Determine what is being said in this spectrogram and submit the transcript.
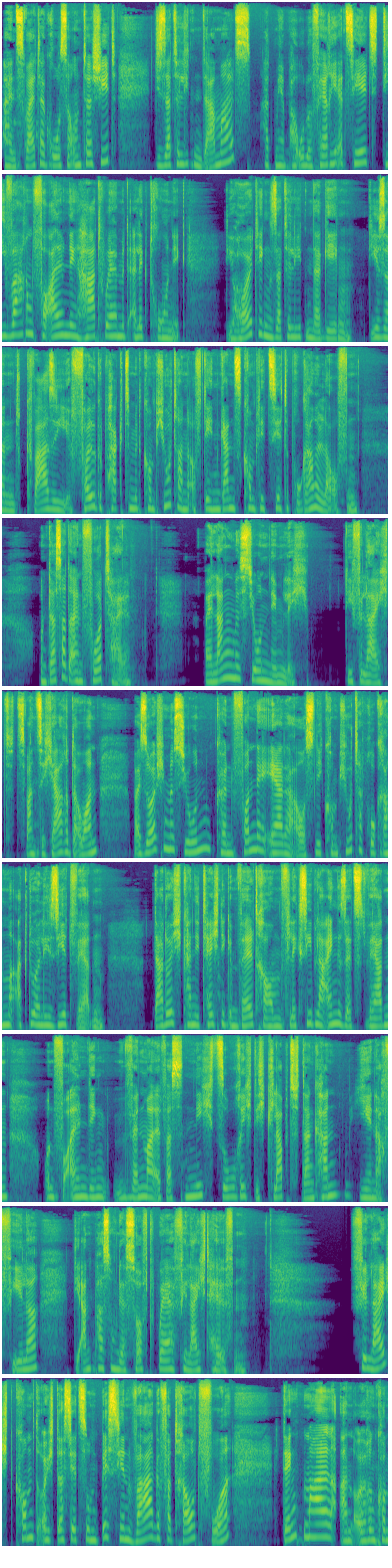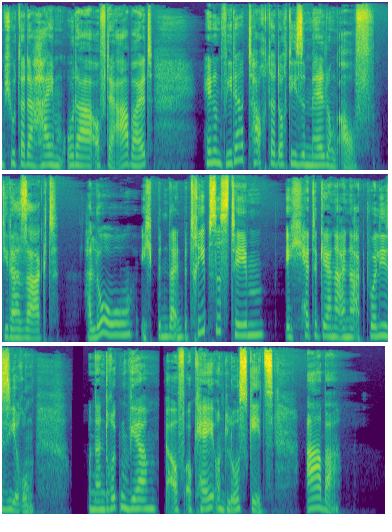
Ein zweiter großer Unterschied. Die Satelliten damals, hat mir Paolo Ferri erzählt, die waren vor allen Dingen Hardware mit Elektronik. Die heutigen Satelliten dagegen, die sind quasi vollgepackt mit Computern, auf denen ganz komplizierte Programme laufen. Und das hat einen Vorteil. Bei langen Missionen nämlich, die vielleicht 20 Jahre dauern, bei solchen Missionen können von der Erde aus die Computerprogramme aktualisiert werden. Dadurch kann die Technik im Weltraum flexibler eingesetzt werden und vor allen Dingen, wenn mal etwas nicht so richtig klappt, dann kann, je nach Fehler, die Anpassung der Software vielleicht helfen. Vielleicht kommt euch das jetzt so ein bisschen vage vertraut vor. Denkt mal an euren Computer daheim oder auf der Arbeit. Hin und wieder taucht da doch diese Meldung auf, die da sagt, Hallo, ich bin dein Betriebssystem, ich hätte gerne eine Aktualisierung. Und dann drücken wir auf OK und los geht's. Aber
